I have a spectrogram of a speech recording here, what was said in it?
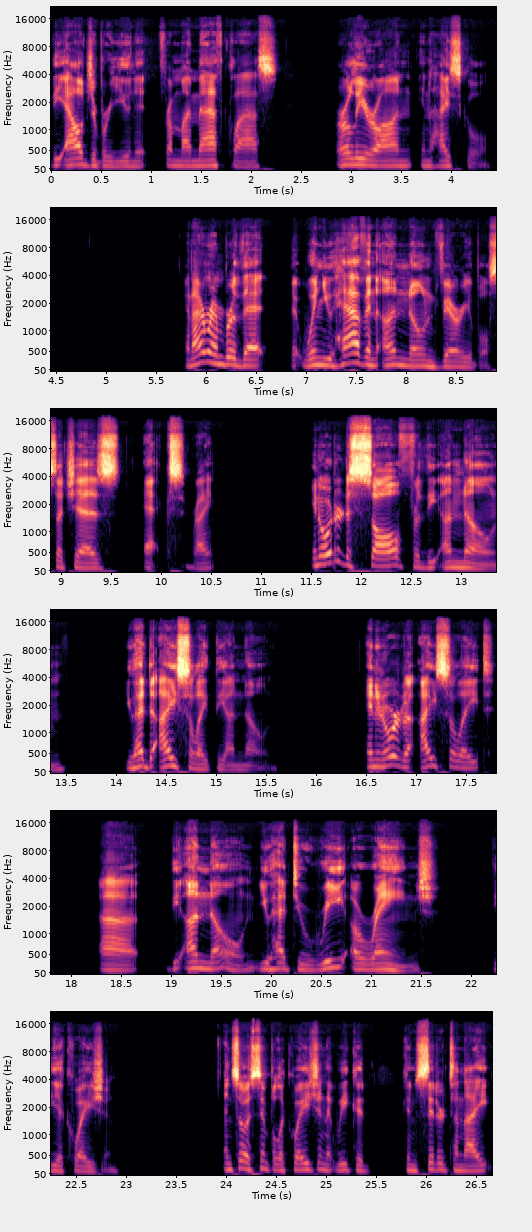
the algebra unit from my math class earlier on in high school. And I remember that that when you have an unknown variable such as x, right? In order to solve for the unknown, you had to isolate the unknown. And in order to isolate uh, the unknown, you had to rearrange the equation. And so, a simple equation that we could consider tonight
